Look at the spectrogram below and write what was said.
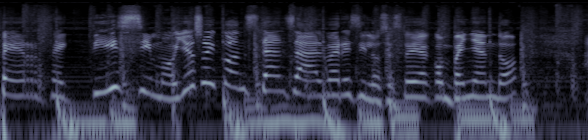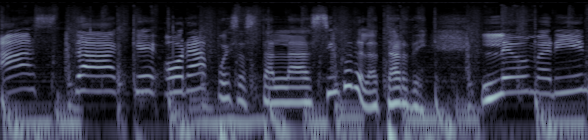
Perfectísimo. Yo soy Constanza Álvarez y los estoy acompañando. ¿Hasta qué hora? Pues hasta las 5 de la tarde. Leo Marín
